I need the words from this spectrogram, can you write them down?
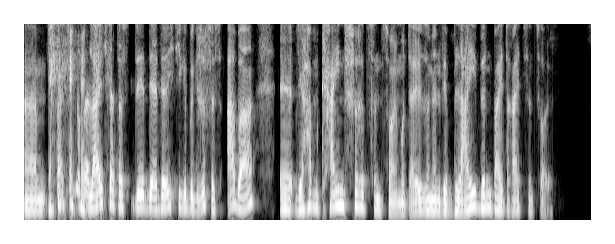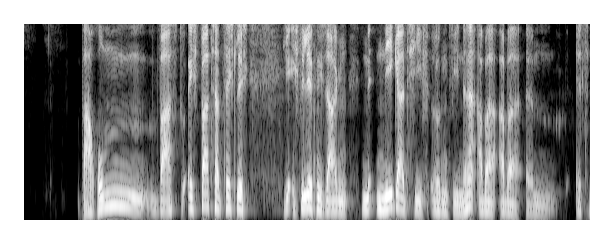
ähm, ich weiß nicht, ob erleichtert das der, der, der richtige Begriff ist, aber äh, wir haben kein 14 Zoll Modell, sondern wir bleiben bei 13 Zoll. Warum warst du? Ich war tatsächlich, ich will jetzt nicht sagen negativ irgendwie, ne? Aber, aber ähm, es,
